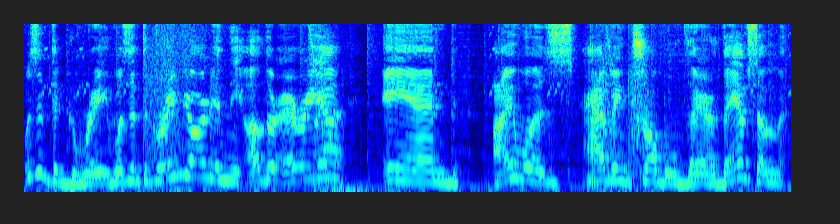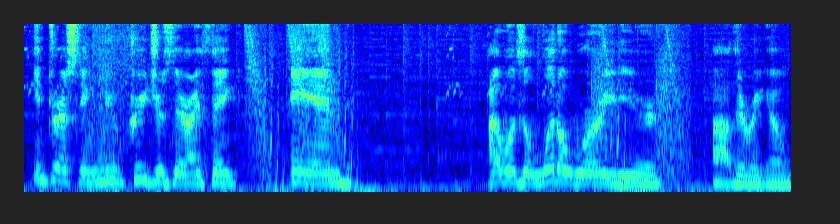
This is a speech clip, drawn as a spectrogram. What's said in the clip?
was it the grave was it the graveyard in the other area and I was having trouble there. They have some interesting new creatures there, I think, and I was a little worried here. Ah, there we go.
